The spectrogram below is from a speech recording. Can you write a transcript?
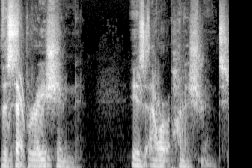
The separation is our punishment.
